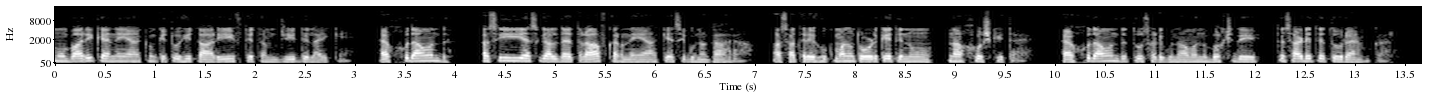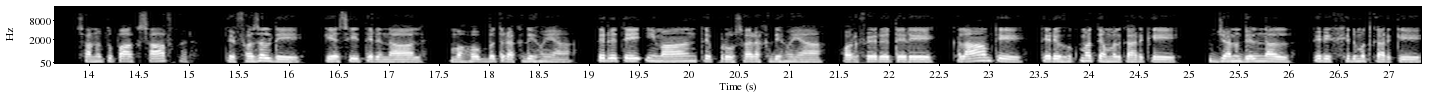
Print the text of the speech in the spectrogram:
ਮੁਬਾਰਕ ਕਹਨੇ ਆ, ਕਿਉਂਕਿ ਤੂੰ ਹੀ ਤਾਰੀਫ ਤੇ ਤਮਜੀਦ ਦੇ ਲਾਇਕ ਹੈ। ਐ ਖੁਦਾਵੰਦ, ਅਸੀਂ ਇਸ ਗੱਲ ਦਾ ਇਤਰਾਫ ਕਰਨੇ ਆ ਕਿ ਅਸੀਂ ਗੁਨਾਹਗਾਰ ਆ। ਅਸਾਂ ਤੇਰੇ ਹੁਕਮਾਂ ਨੂੰ ਤੋੜ ਕੇ ਤੈਨੂੰ ਨਾ ਖੁਸ਼ ਕੀਤਾ ਹੈ। ਐ ਖੁਦਾਵੰਦ, ਤੂੰ ਸਾਡੇ ਗੁਨਾਹਾਂ ਨੂੰ ਬਖਸ਼ ਦੇ ਤੇ ਸਾਡੇ ਤੇ ਤੂੰ ਰਹਿਮ ਕਰ। ਸਾਨੂੰ ਤੂੰ ਪਾਕ ਸਾਫ਼ ਕਰ ਤੇ ਫਜ਼ਲ ਦੇ ਕਿ ਅਸੀਂ ਤੇਰੇ ਨਾਲ ਮੁਹੱਬਤ ਰੱਖਦੇ ਹੋਇਆਂ ਤੇਰੇ ਤੇ ਈਮਾਨ ਤੇ ਭਰੋਸਾ ਰੱਖਦੇ ਹੋਇਆ ਔਰ ਫਿਰ ਤੇਰੇ ਕਲਾਮ ਤੇ ਤੇਰੇ ਹੁਕਮਾਂ ਤੇ ਅਮਲ ਕਰਕੇ ਜਨ ਦਿਲ ਨਾਲ ਤੇਰੀ ਖਿਦਮਤ ਕਰਕੇ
